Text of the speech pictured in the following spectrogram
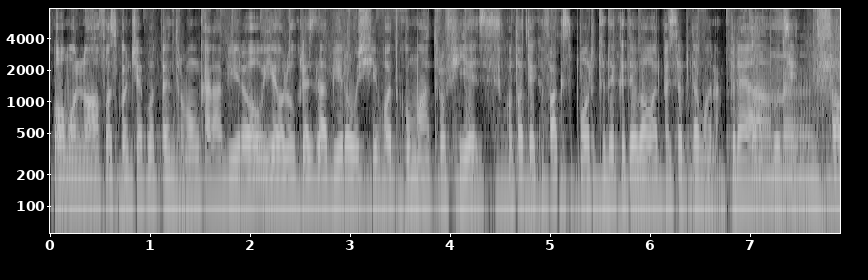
Omul nu a fost conceput pentru munca la birou, eu lucrez la birou și văd cum mă atrofiez, cu toate că fac sport de câteva ori pe săptămână. Prea Doamnă, puțin. Sau,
